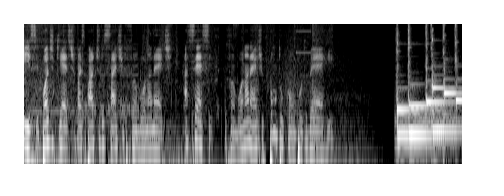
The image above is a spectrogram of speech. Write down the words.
Esse podcast faz parte do site Fambonanet. Acesse fambonanet.com.br.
